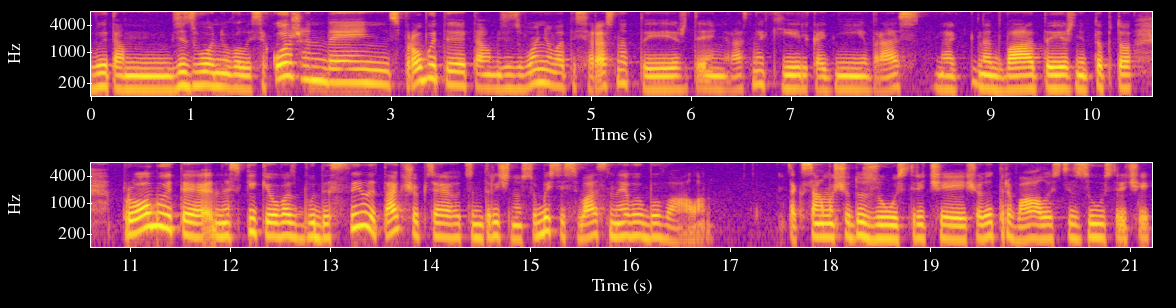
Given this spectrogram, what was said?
ви там зідзвонювалися кожен день, спробуйте там зідзвонюватися раз на тиждень, раз на кілька днів, раз на, на два тижні. Тобто пробуйте, наскільки у вас буде сили, так, щоб ця егоцентрична особистість вас не вибивала. Так само щодо зустрічей, щодо тривалості зустрічей.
